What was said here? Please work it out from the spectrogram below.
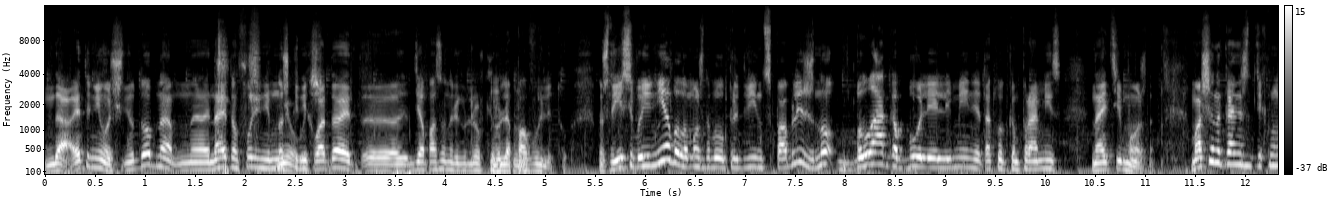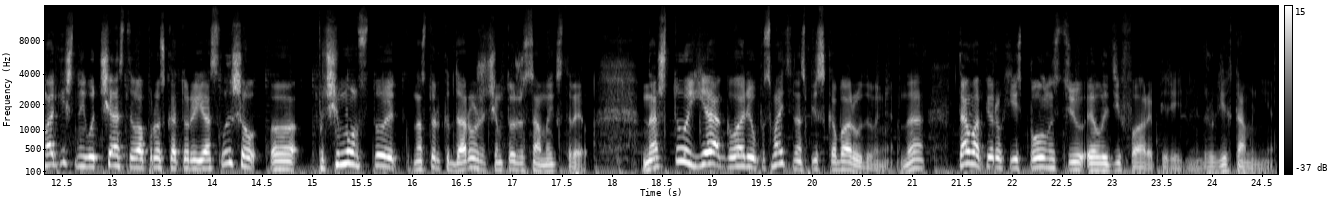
Да. это не очень удобно. Э, На этом фоне немножко не, очень. хватает э, диапазона регулировки руля Мгм. по вылету. Потому что если бы ее не было, можно было придвинуться поближе, но благо более или менее такой компромисс найти можно. Машина, конечно, технологичная, и вот частый вопрос, который я слышал, э, почему он стоит настолько дороже, чем тот же самый X-Trail. На что я говорю, посмотрите на список оборудования. Да? Там, во-первых, есть полностью LED-фары передние, других там нет.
